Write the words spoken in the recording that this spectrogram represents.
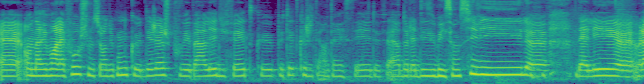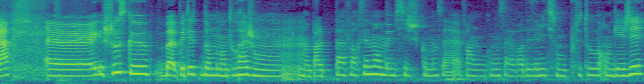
euh, en arrivant à la fourche, je me suis rendu compte que déjà, je pouvais parler du fait que peut-être que j'étais intéressée de faire de la désobéissance civile, euh, d'aller, voilà, chose que bah, peut-être dans mon entourage, on n'en parle pas forcément, même si je commence à, enfin, on commence à avoir des amis qui sont plutôt engagés.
